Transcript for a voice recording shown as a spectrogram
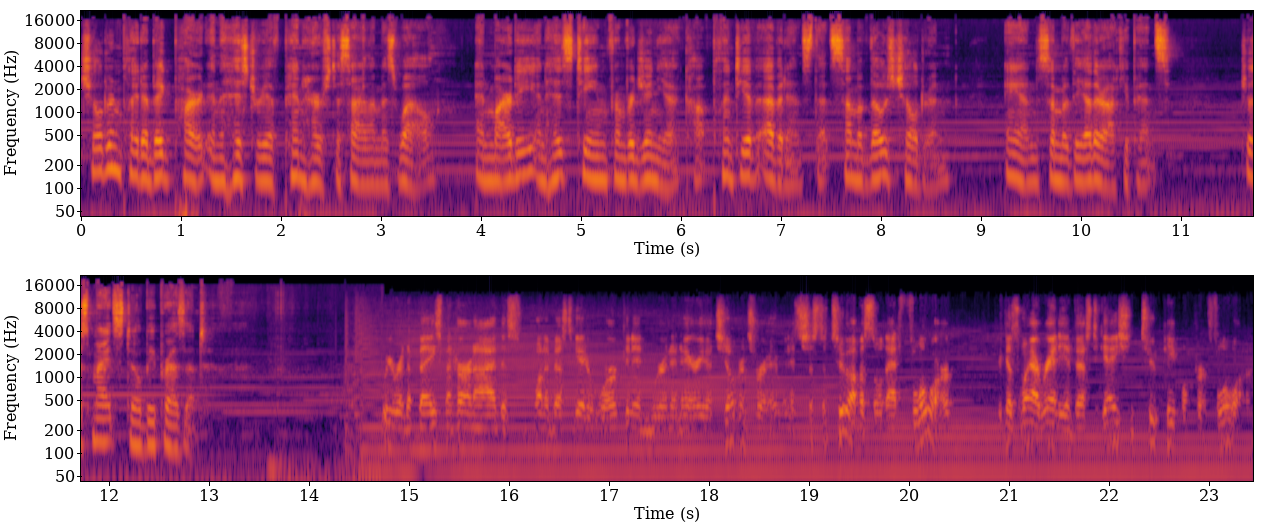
Children played a big part in the history of Pennhurst Asylum as well, and Marty and his team from Virginia caught plenty of evidence that some of those children and some of the other occupants just might still be present. We were in the basement, her and I, this one investigator working, and we're in an area children's room, and it's just the two of us on that floor because way I ran the investigation, two people per floor.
